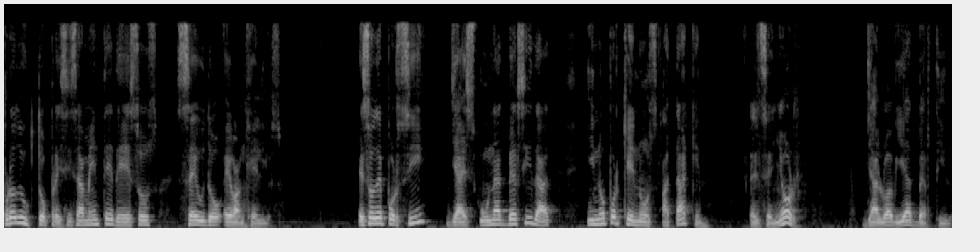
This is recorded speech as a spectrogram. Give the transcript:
producto precisamente de esos pseudo-evangelios. Eso de por sí ya es una adversidad y no porque nos ataquen. El Señor ya lo había advertido.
